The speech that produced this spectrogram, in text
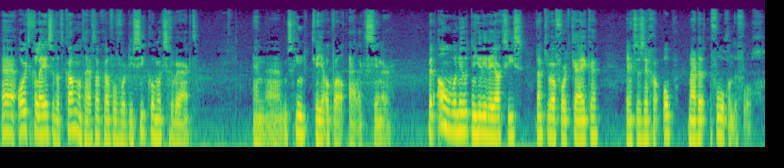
uh, ooit gelezen. Dat kan, want hij heeft ook heel veel voor DC Comics gewerkt. En uh, misschien ken je ook wel Alex Sinner. Ik ben allemaal benieuwd naar jullie reacties. Dankjewel voor het kijken. En ik zou zeggen op naar de volgende vlog.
